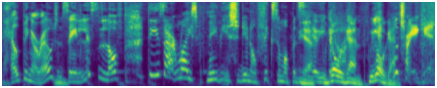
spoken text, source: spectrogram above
helping her out and hmm. saying, listen, love, these aren't right. Maybe you should, you know, fix them up and see Yeah, how you we go on." again. We go Yeah, again. We'll try again.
